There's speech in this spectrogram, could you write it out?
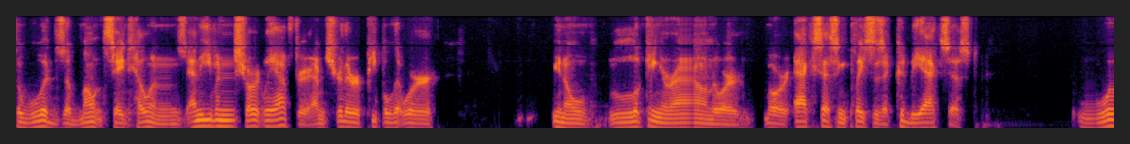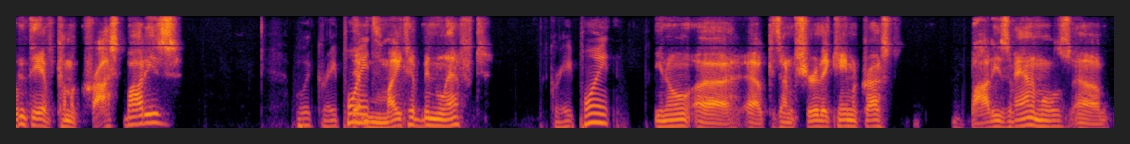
the woods of Mount St. Helens, and even shortly after, I'm sure there were people that were you know looking around or or accessing places that could be accessed wouldn't they have come across bodies What great point. that might have been left Great point. you know uh because i'm sure they came across bodies of animals um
